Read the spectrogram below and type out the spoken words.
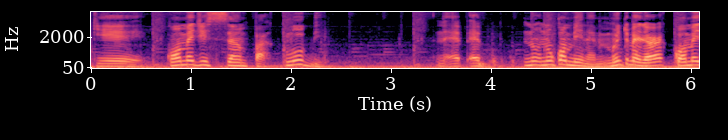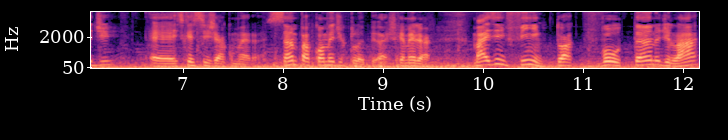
Que Comedy Sampa Club é, é, não, não, combina. Muito melhor Comedy. É, esqueci já como era. Sampa Comedy Club. Eu acho que é melhor. Mas enfim, tô voltando de lá.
